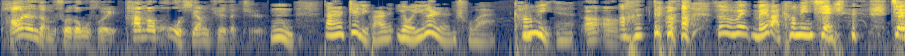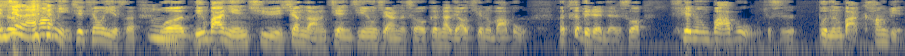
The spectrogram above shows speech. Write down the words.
旁人怎么说都无所谓，他们互相觉得值。嗯，当然这里边有一个人除外，康敏。啊啊啊，对吧？所以没没把康敏剪剪进来。康敏这挺有意思。嗯我零八年去香港见金庸先生的时候，跟他聊《天龙八部》，他特别认真说，《天龙八部》就是不能把康敏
